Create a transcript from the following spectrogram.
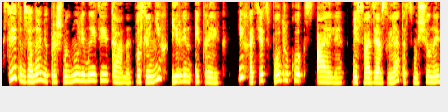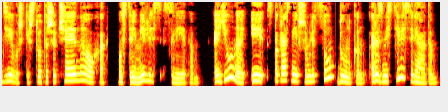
Следом за нами прошмыгнули Мэйди и Дана, после них Ирвин и Крейг. Их отец под руку с Айли, не сводя взгляд от смущенной девушки, что-то шепча ей на ухо, устремились следом. Юна и с покрасневшим лицом Дункан разместились рядом.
